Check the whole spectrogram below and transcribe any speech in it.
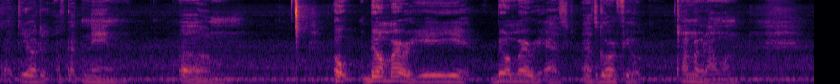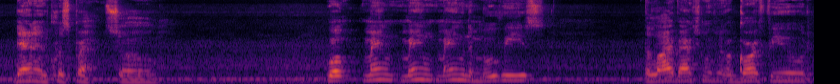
I got the other, I've got the name. Um, Oh, Bill Murray, yeah, yeah, yeah. Bill Murray as as Garfield. I remember that one. Dan and Chris Pratt. So, well, main, main, mainly the movies, the live action movie of Garfield,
